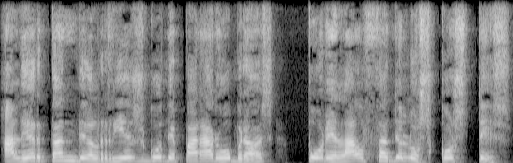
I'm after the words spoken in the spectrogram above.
alertan del riesgo de parar obras por el alza de los costes.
